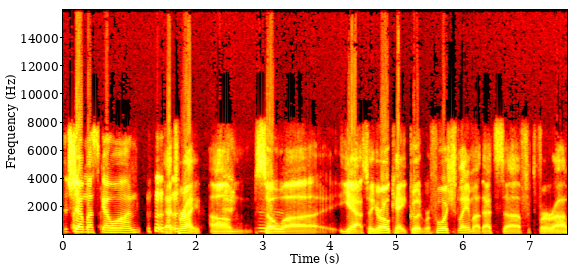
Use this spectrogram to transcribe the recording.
The show must go on. That's right. Um, so uh, yeah, so you're okay. Good. Refuah Shlema. That's uh, f- for uh,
